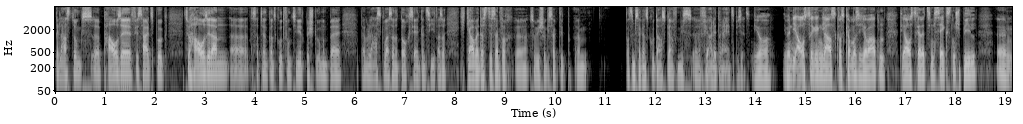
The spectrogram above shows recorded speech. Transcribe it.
Belastungspause für Salzburg. Zu Hause dann, das hat dann ganz gut funktioniert bei Sturm und bei, beim Lask war es dann doch sehr intensiv. Also ich glaube, dass das einfach, so wie ich schon gesagt habe, ähm, trotzdem sehr ganz gut ausgelaufen ist für alle drei jetzt bis jetzt. Ja, ich meine, die Austria gegen Lask, was kann man sich erwarten? Die Austria hat jetzt im sechsten Spiel, ähm,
